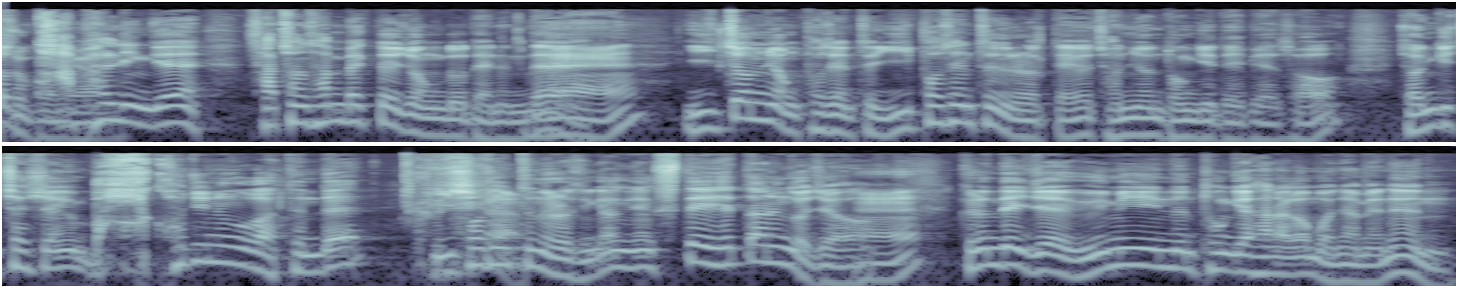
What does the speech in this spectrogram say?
대수로 다 팔린 게 4,300대 정도 되는데 네. 2.0% 2% 늘었대요. 전년 동기 대비해서 전기차 시장이 막 커지는 것 같은데 그렇지 2% 늘었으니까 그냥 스테이했다는 거죠. 네. 그런데 이제 의미 있는 통계 하나가 뭐냐면은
